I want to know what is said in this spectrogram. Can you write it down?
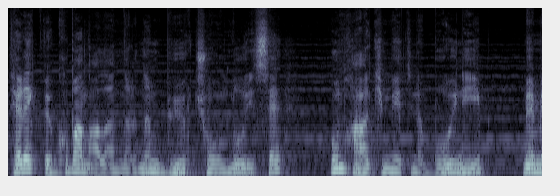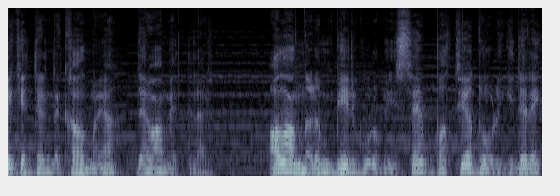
Terek ve Kuban alanlarının büyük çoğunluğu ise Hun hakimiyetine boyun eğip memleketlerinde kalmaya devam ettiler. Alanların bir grubu ise batıya doğru giderek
